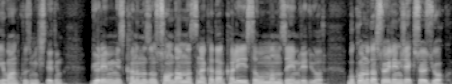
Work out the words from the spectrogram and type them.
Ivan Kuzmiç dedim. Görevimiz kanımızın son damlasına kadar kaleyi savunmamızı emrediyor. Bu konuda söylenecek söz yok.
